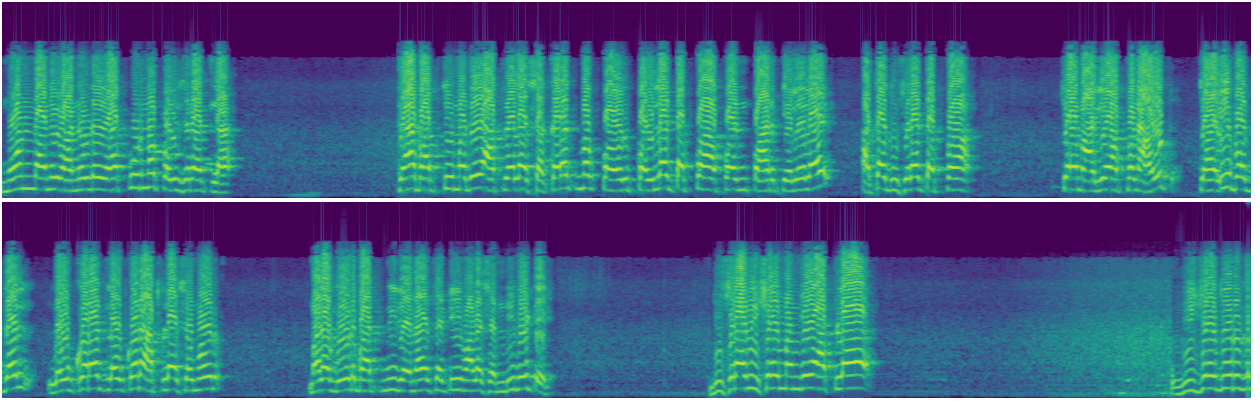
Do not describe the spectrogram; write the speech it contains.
मोंड आणि वानवडे या पूर्ण परिसरातला त्या बाबतीमध्ये आपल्याला सकारात्मक पाऊल पहिला टप्पा आपण पार केलेला आहे. आता दुसऱ्या टप्पाच्या मागे आपण आहोत. त्याही बद्दल लवकरात लवकर आपल्यासमोर मला गोड बातमी देण्यासाठी मला संधी भेटेल दुसरा विषय म्हणजे आपला विजयदुर्ग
